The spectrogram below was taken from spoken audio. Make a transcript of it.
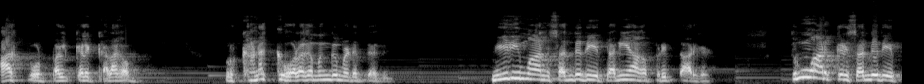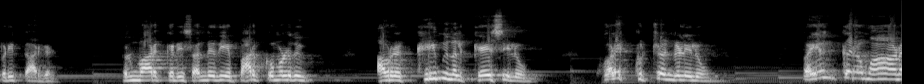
ஆக்ஸ்போர்ட் பல்கலைக்கழகம் ஒரு கணக்கு உலகமெங்கும் எடுத்தது. நீதிமான் சந்ததியை தனியாக பிரித்தார்கள். துன்மார்க்கரி சந்ததியை பிரித்தார்கள். துன்மார்க்கரி சந்ததியை பார்க்கும் பொழுது அவர்கள் கிரிமினல் கேஸிலும் கொலை குற்றங்களிலும் பயங்கரமான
